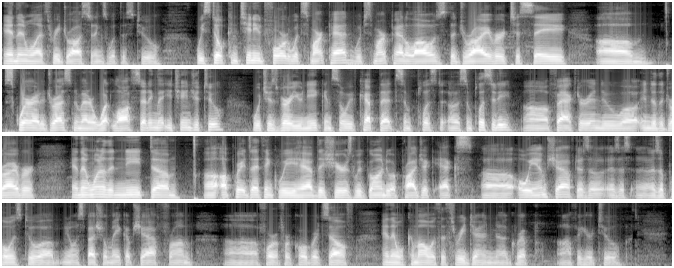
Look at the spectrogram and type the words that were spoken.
And then we'll have three draw settings with this too. We still continued forward with SmartPad, which SmartPad allows the driver to say um, square at address no matter what loft setting that you change it to, which is very unique. And so we've kept that simplicity, uh, simplicity uh, factor into, uh, into the driver. And then one of the neat um, uh, upgrades I think we have this year is we've gone to a Project X uh, OEM shaft as a, as a, as opposed to a you know a special makeup shaft from uh, for for Cobra itself, and then we'll come out with a 3GEN uh, grip off of here too.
